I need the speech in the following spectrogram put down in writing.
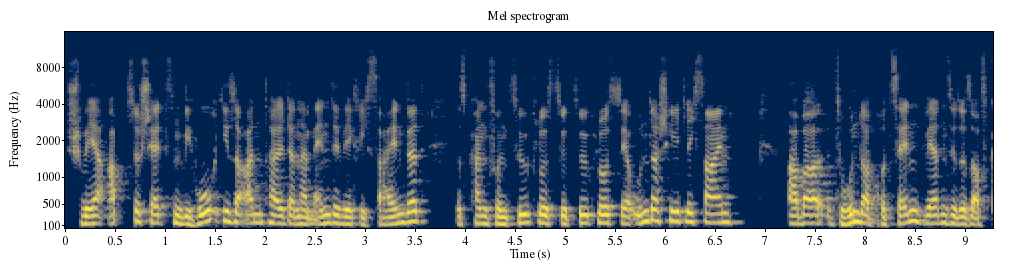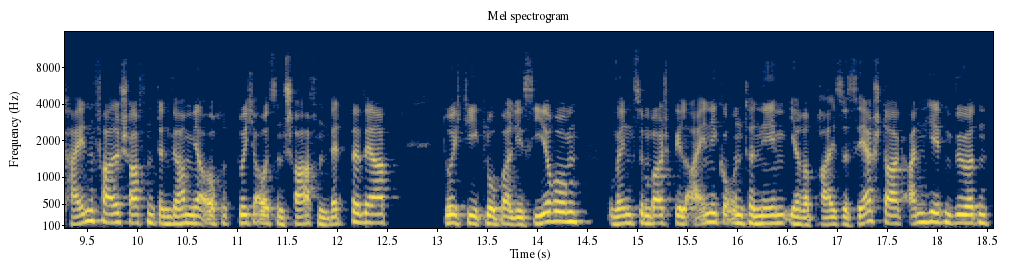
schwer abzuschätzen, wie hoch dieser Anteil dann am Ende wirklich sein wird. Das kann von Zyklus zu Zyklus sehr unterschiedlich sein. Aber zu 100 Prozent werden sie das auf keinen Fall schaffen, denn wir haben ja auch durchaus einen scharfen Wettbewerb durch die Globalisierung. Und wenn zum Beispiel einige Unternehmen ihre Preise sehr stark anheben würden,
